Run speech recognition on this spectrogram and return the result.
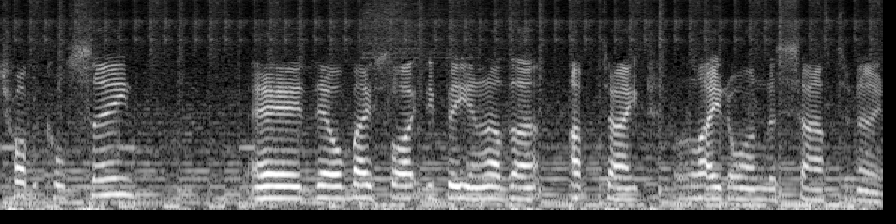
tropical scene and there'll most likely be another update later on this afternoon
